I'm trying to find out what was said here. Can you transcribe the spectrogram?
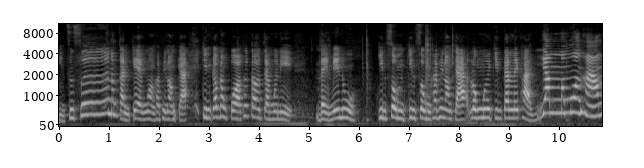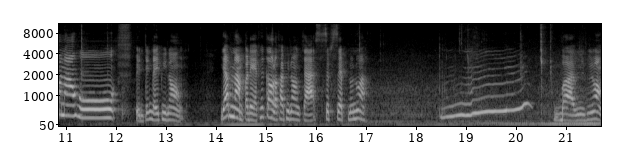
กินซื่อๆน้ำกันแกงง่วงค่ะพี่น้องจ๋ากินกับน้องปอคือเก่าจ้ะมื้อนี้ได้เมนูกินสมกินสมค่ะพี่น้องจ๋าลงมือกินกันเลยค่ะยำมะม่วงหาวมะนาวโหเป็นจังไดพี่น้อง ย่ำนำปลาแดกคือเก่าแล้วค่ะพี่น้องจ้าเสบๆนัวๆบายนี่พี่น้อง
